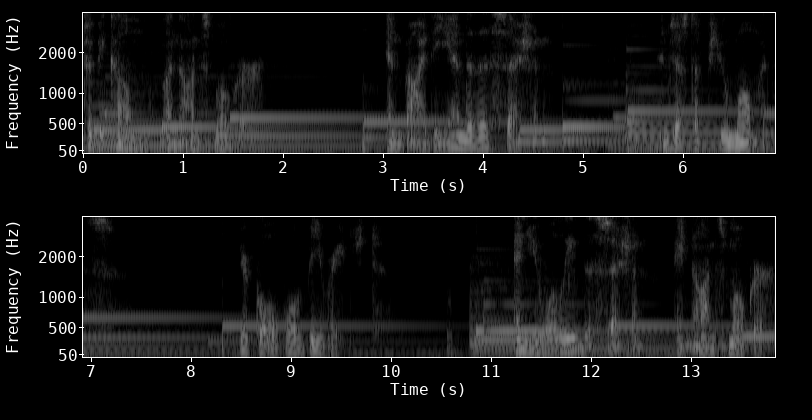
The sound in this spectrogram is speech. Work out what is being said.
to become a non smoker. And by the end of this session, in just a few moments, your goal will be reached. And you will leave this session a non smoker.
